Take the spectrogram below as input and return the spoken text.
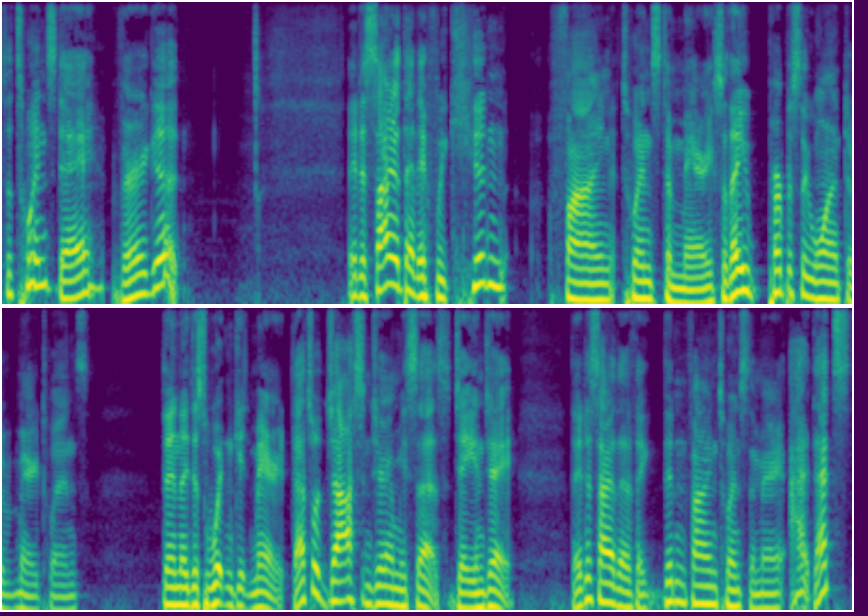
to Twins Day, very good. They decided that if we couldn't find twins to marry, so they purposely wanted to marry twins, then they just wouldn't get married. That's what Josh and Jeremy says, J and J. They decided that if they didn't find twins to marry, I that's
